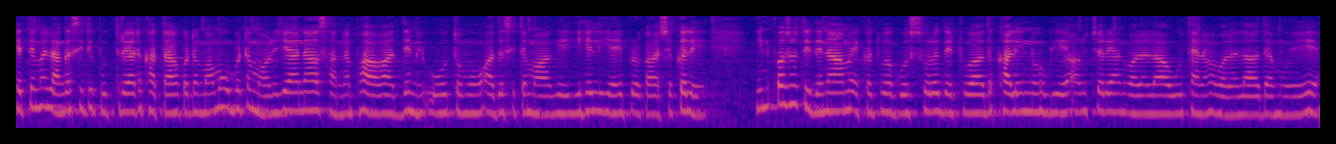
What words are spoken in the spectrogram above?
හෙතෙම ළඟ සිටි පුත්‍රයාට කතා කොට මම ඔබට මොර්ජියානාව සරණ පාවා දෙමි. ඕතමෝ අද සිට මාගේ ඉහෙලියයි ප්‍රකාශ කළේ. ඉන්පසු තිදෙනාම එකතුව ගොස් සොර දෙටුවාද කලින් ඔහුගේ අනුචරයන් වලලා වූ තැනම වලලා දැමුවේය.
